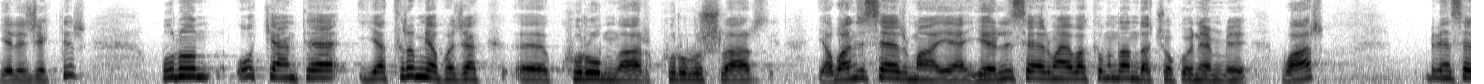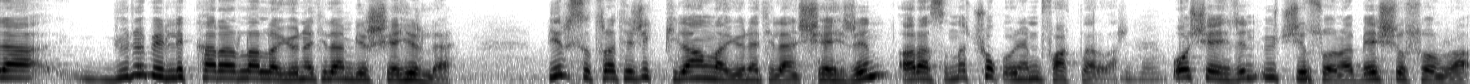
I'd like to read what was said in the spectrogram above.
gelecektir. Bunun o kente yatırım yapacak e, kurumlar, kuruluşlar, yabancı sermaye, yerli sermaye bakımından da çok önemli var. Mesela günübirlik kararlarla yönetilen bir şehirle bir stratejik planla yönetilen şehrin arasında çok önemli farklar var. O şehrin 3 yıl sonra, 5 yıl sonra,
